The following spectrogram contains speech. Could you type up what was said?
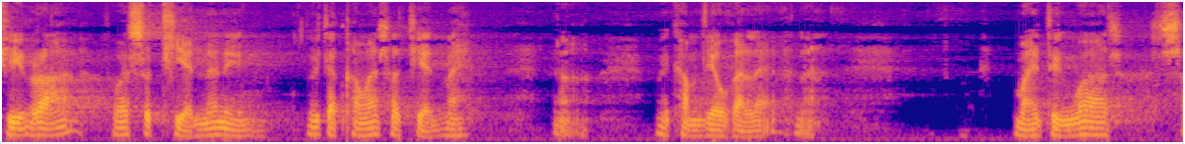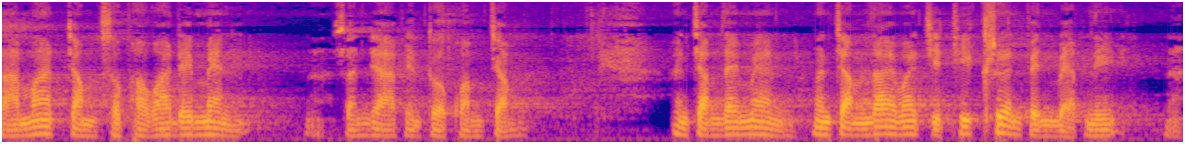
ทีระว่าเสถียรนนั่นเอง รู้จักคำว่าเสถียรไหม คำเดียวกันแหละนะหมายถึงว่าสามารถจำสภาวะได้แม่น สัญญาเป็นตัวความจำมันจำได้แม่น มันจำได้ว่าจิตที่เคลื่อนเป็นแบบนี้นะ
